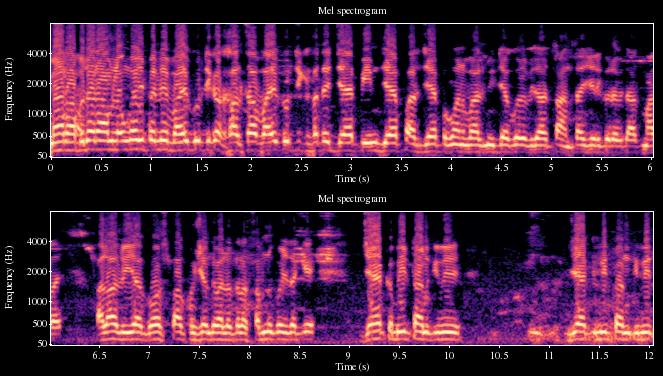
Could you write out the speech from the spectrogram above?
ਮੈਂ ਰੱਬ ਦਾ ਨਾਮ ਲਵਾਂਗਾ ਜੀ, ਪਹਿਲੇ ਵਾਹਿਗੁਰੂ ਜੀ ਕਾ ਖਾਲਸਾ, ਵਾਹਿਗੁਰੂ ਜੀ ਕੀ ਫਤਿਹ, ਜੈ ਭੀਮ, ਜੈ ਭਰ ਜੈ ਭਗਵਾਨ ਵਾਲਮੀਕ ਜੈ ਗੁਰੂ ਰਵਿਦਾਸ ਧੰਨ ਧੰਨ ਸ਼੍ਰੀ ਗੁਰੂ ਰਵਿਦਾਸ ਮਹਾਰਾਜ, ਹਾਲੇਲੂਇਆ ਗੋਸਪਾ ਖੁਸ਼ੀਆਂ ਦੇ ਵਾਲਾ ਸਭ ਨੂੰ ਕੁਝ ਲੱਗੇ ਜੈ ਕਬੀਰ, ਧੰਨ ਕਬੀਰ, ਜੈ ਕਬੀਰ, ਧੰਨ ਕਬੀਰ,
